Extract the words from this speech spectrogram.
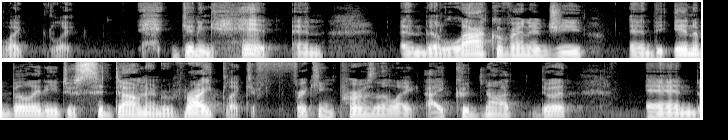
like like getting hit and and the lack of energy and the inability to sit down and write like a freaking person like I could not do it and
